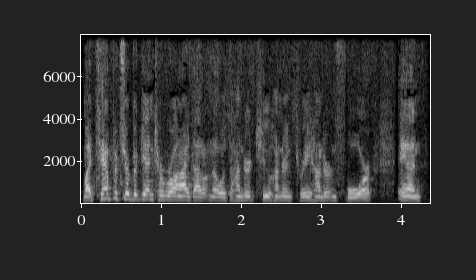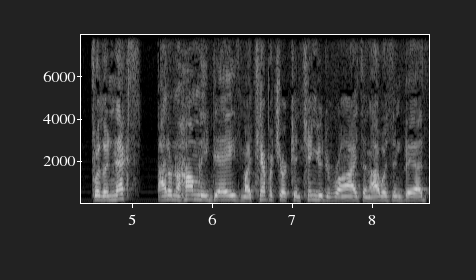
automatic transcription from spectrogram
My temperature began to rise. I don't know, it was 102, 103, 104. And for the next I don't know how many days my temperature continued to rise and I was in bed.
